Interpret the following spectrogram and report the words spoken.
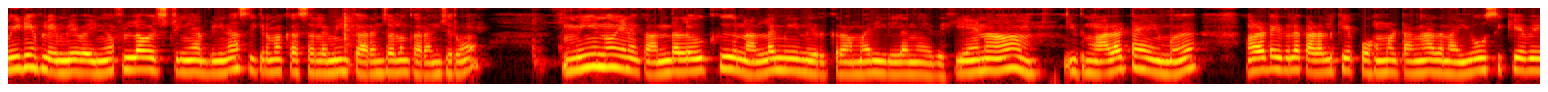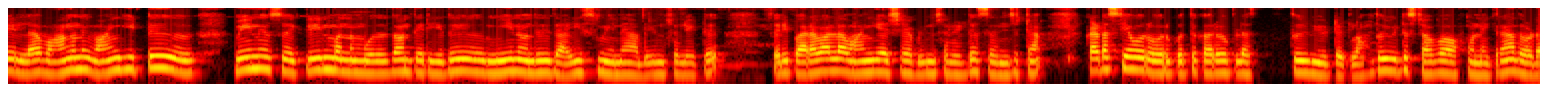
மீடியம் ஃப்ளேம்லேயே வைங்க. ஃபுல்லாக வச்சிட்டிங்க அப்படின்னா சீக்கிரமாக கசல மீன் கரைஞ்சாலும் கரைஞ்சிரும். மீனும் எனக்கு அந்தளவுக்கு நல்ல மீன் இருக்கிற மாதிரி இல்லைங்க இது. ஏன்னா இது மழை டைமு மழை டயத்தில் கடலுக்கே போக மாட்டாங்க. அதை நான் யோசிக்கவே இல்லை. வாங்கினு வாங்கிட்டு மீன் க்ளீன் பண்ணும்போது தான் தெரியுது மீன் வந்து இது ஐஸ் மீன் அப்படின்னு சொல்லிட்டு. சரி பரவாயில்ல வாங்கியாச்சு அப்படின்னு சொல்லிட்டு செஞ்சுட்டேன். கடைசியாக ஒரு ஒரு கொத்து கருவேப்பிலை தூவி விட்டுக்கலாம். தூவிட்டு ஸ்டவ் ஆஃப் பண்ணிக்கிறேன். அதோட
